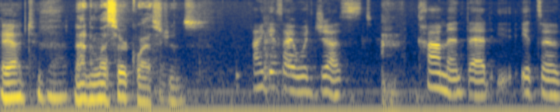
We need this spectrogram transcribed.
add to that? Not unless there are questions. I guess I would just comment that it's a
